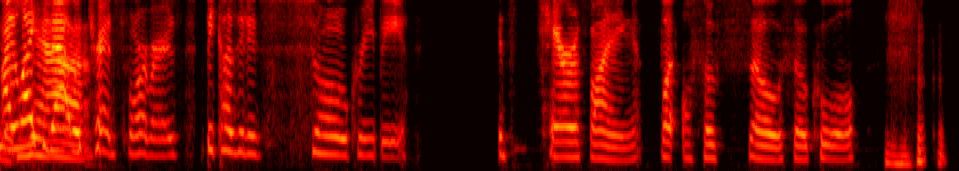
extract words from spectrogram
I Yes. like that with Transformers because it is so creepy. It's terrifying, but also so so cool.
